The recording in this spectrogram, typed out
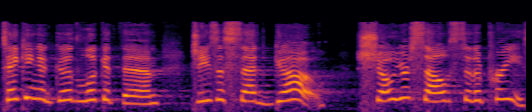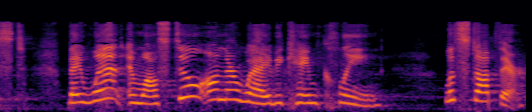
taking a good look at them, Jesus said, go. Show yourselves to the priest. They went and while still on their way became clean. Let's stop there.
